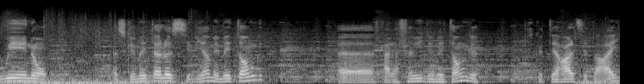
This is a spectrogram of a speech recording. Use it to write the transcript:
oui et non. Parce que Metalos c'est bien, mais Metang, euh, enfin la famille de Metang, parce que Terral c'est pareil,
